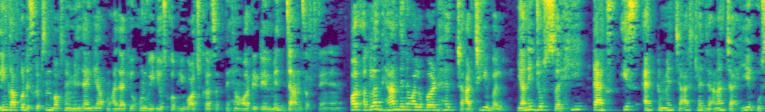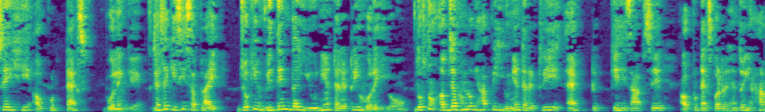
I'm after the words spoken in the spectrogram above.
लिंक आपको डिस्क्रिप्शन बॉक्स में मिल जाएँगे, आप वहाँ जाके उन वीडियोस को भी वॉच कर सकते हैं और डिटेल में जान सकते हैं। और अगला ध्यान देने वाला वर्ड है चार्जेबल यानी जो सही टैक्स इस एक्ट में चार्ज किया जाना चाहिए, उसे ही आउटपुट टैक्स बोलेंगे। जैसे किसी सप्लाई जो कि विद इन द यूनियन टेरिटरी हो रही हो। दोस्तों, अब जब हम लोग यहाँ पे यूनियन टेरिटरी एक्ट के हिसाब से आउटपुट टैक्स पढ़ रहे हैं तो यहाँ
